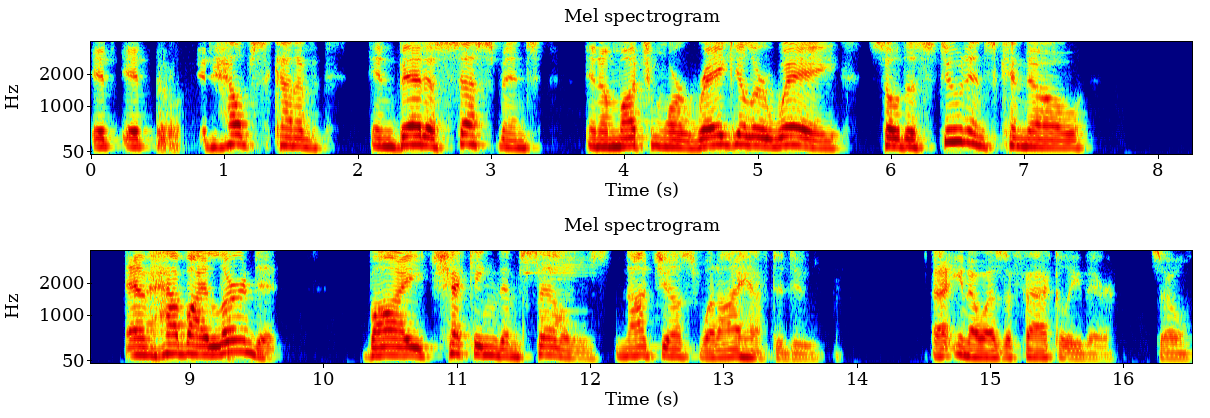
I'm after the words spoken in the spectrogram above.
it, it, it helps kind of embed assessment in a much more regular way so the students can know have I learned it by checking themselves, not just what I have to do, uh, you know, as a faculty there. So,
